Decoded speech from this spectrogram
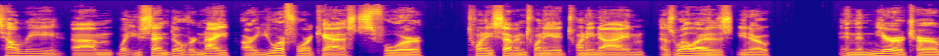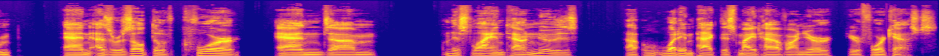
tell me um, what you sent overnight are your forecasts for 27, 28, 29, as well as, you know, in the nearer term. And as a result of core and um, this Liontown news, uh, what impact this might have on your your forecasts.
